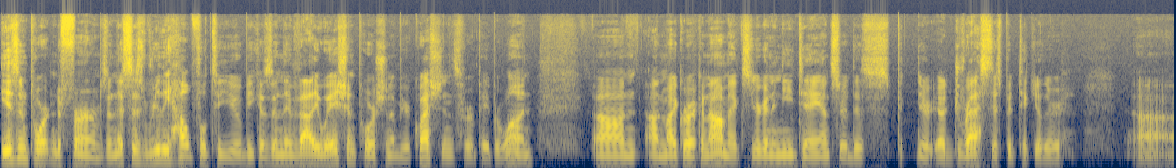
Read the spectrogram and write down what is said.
is important to firms, and this is really helpful to you because in the evaluation portion of your questions for paper one on on microeconomics, you're going to need to answer this, address this particular uh,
